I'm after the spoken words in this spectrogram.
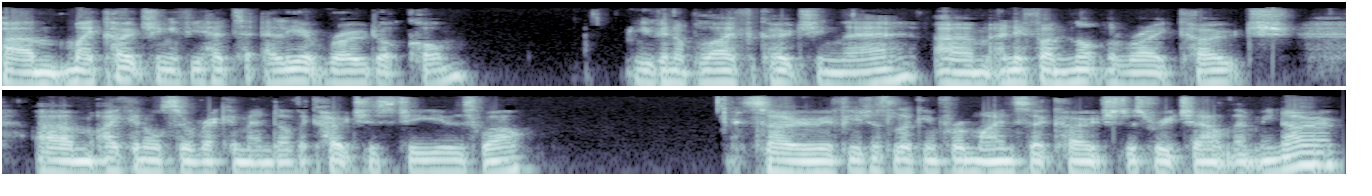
Um, my coaching, if you head to elliotroe.com, you can apply for coaching there. Um, and if I'm not the right coach, um, I can also recommend other coaches to you as well. So if you're just looking for a mindset coach, just reach out, let me know.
